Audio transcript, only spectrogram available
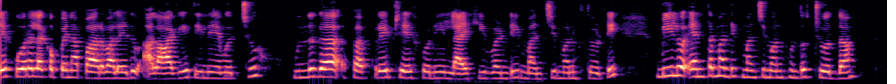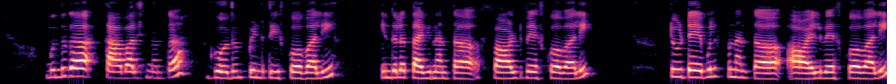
ఏ కూర లేకపోయినా పర్వాలేదు. అలాగే తినేయవచ్చు. ముందుగా సబ్స్క్రైబ్ చేసుకొని లైక్ ఇవ్వండి మంచి మనసుతోటి. మీలో ఎంతమందికి మంచి మనసు ఉందో చూద్దాం. ముందుగా కావాల్సినంత గోధుమ పిండి తీసుకోవాలి. ఇందులో తగినంత సాల్ట్ వేసుకోవాలి. టూ టేబుల్ స్పూన్ అంత ఆయిల్ వేసుకోవాలి.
